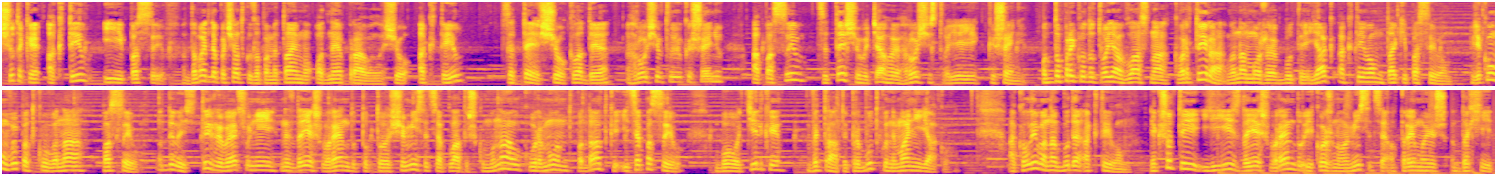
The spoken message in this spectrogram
Що таке актив і пасив? Давай для початку запам'ятаємо одне правило: що актив це те, що кладе гроші в твою кишеню, а пасив це те, що витягує гроші з твоєї кишені. От, до прикладу, твоя власна квартира вона може бути як активом, так і пасивом. В якому випадку вона пасив? От дивись, ти живеш у ній, не здаєш в оренду, тобто щомісяця платиш комуналку, ремонт, податки, і це пасив, бо тільки витрати прибутку нема ніякого. А коли вона буде активом? Якщо ти її здаєш в оренду і кожного місяця отримуєш дохід,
